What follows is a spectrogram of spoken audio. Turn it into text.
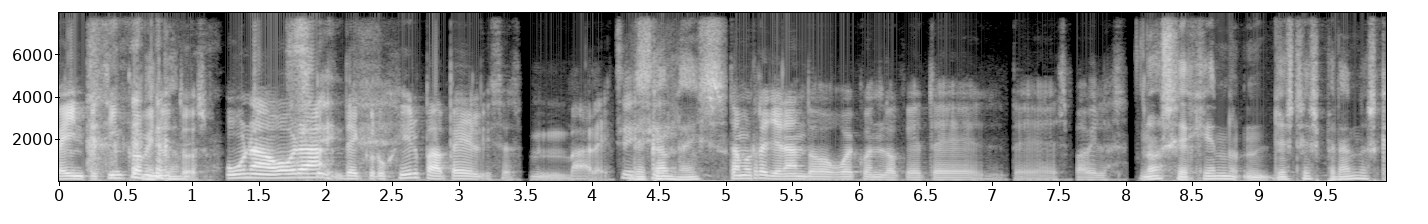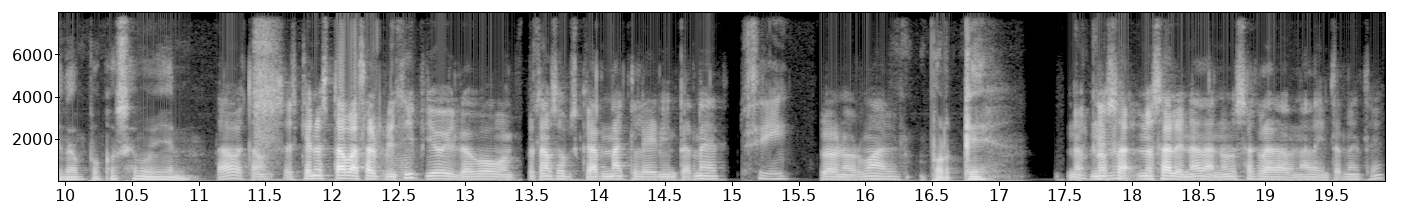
25 minutos, una hora Sí. de crujir papel. Dices, "Mm, vale. Sí, ¿De qué habláis? Estamos rellenando hueco en lo que te, te espabilas. No, si es que no- yo estoy esperando, es que tampoco sé muy bien. Claro, estamos- es que no estabas al principio y luego empezamos a buscar Knackle en internet. Sí. Lo normal. ¿Por qué? No, ¿Por qué no no? sa- no sale nada, no nos ha aclarado nada internet, ¿eh?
